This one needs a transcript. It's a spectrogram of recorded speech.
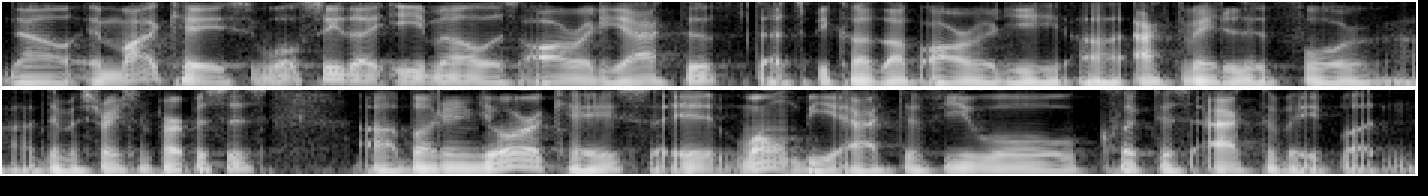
Now, in my case, we'll see that email is already active. That's because I've already uh, activated it for uh, demonstration purposes. Uh, but in your case, it won't be active. You will click this activate button.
